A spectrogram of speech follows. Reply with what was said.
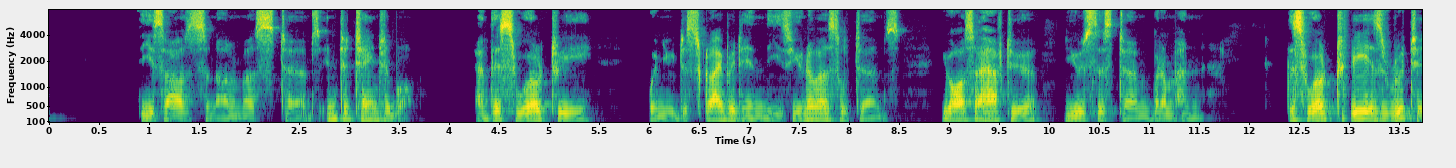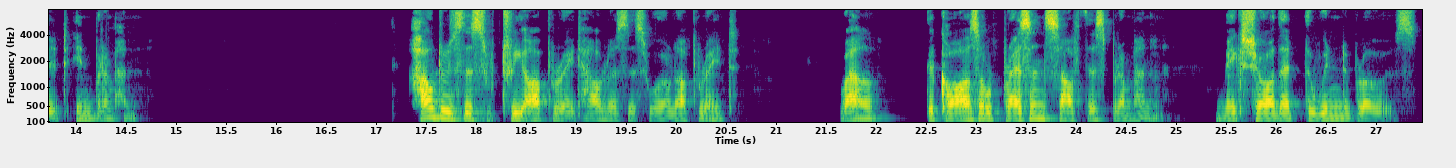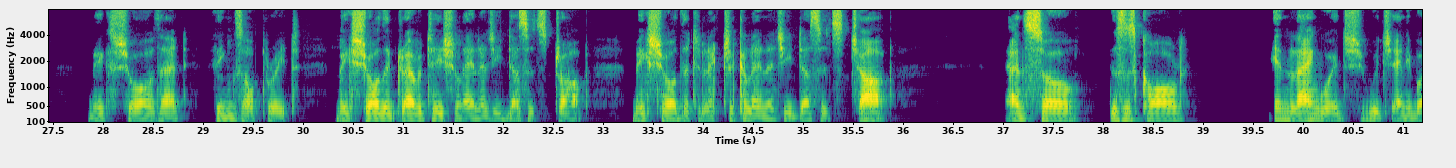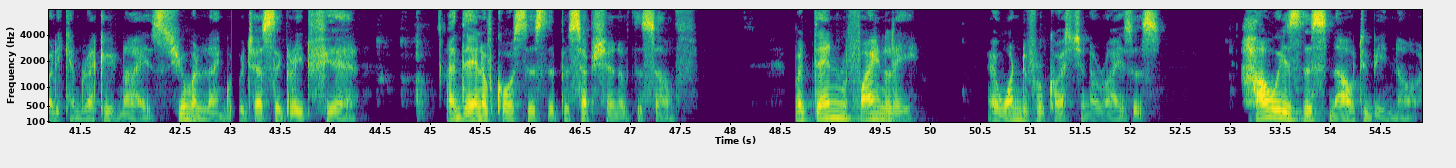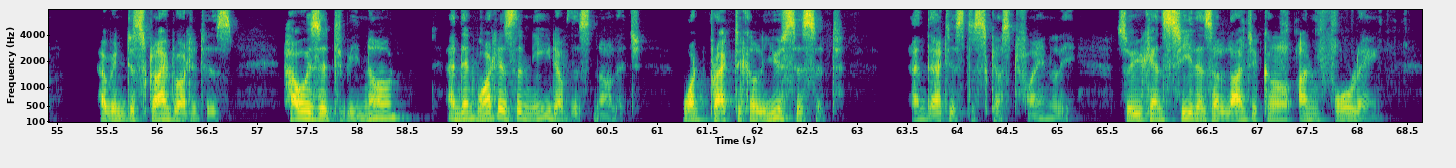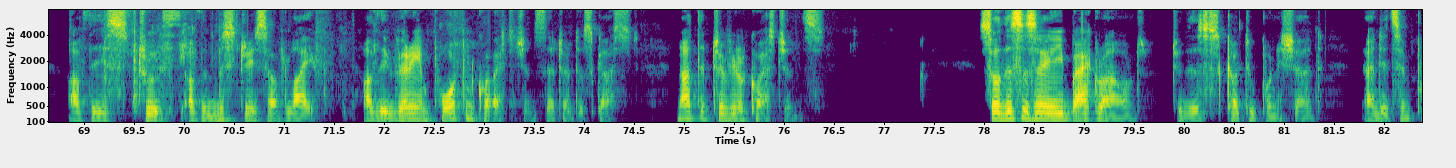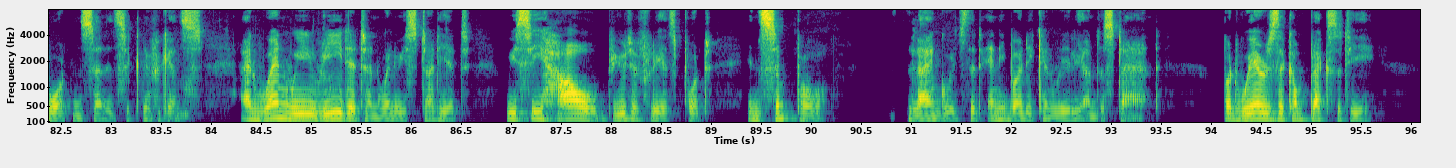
These are synonymous terms, interchangeable. And this world tree, when you describe it in these universal terms, you also have to use this term Brahman. This world tree is rooted in Brahman. How does this tree operate? How does this world operate? Well, the causal presence of this Brahman makes sure that the wind blows, makes sure that things operate, makes sure that gravitational energy does its job, makes sure that electrical energy does its job. And so this is called in language, which anybody can recognize, human language as the great fear. And then, of course, there's the perception of the self. But then finally, a wonderful question arises. How is this now to be known? Having described what it is, how is it to be known? And then what is the need of this knowledge? What practical use is it? And that is discussed finally. So you can see there's a logical unfolding of this truth, of the mysteries of life, of the very important questions that are discussed, not the trivial questions. So, this is a background to this Kathopanishad and its importance and its significance. And when we read it and when we study it, we see how beautifully it's put in simple language that anybody can really understand. But where is the complexity?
